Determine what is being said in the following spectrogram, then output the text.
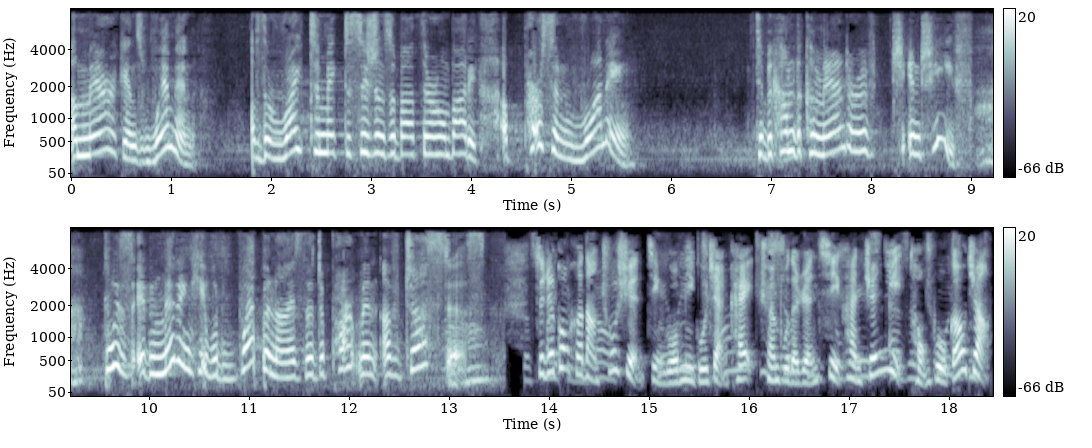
Americans, women, of the right to make decisions about their own body. A person running to become the commander of, in chief who is admitting he would weaponize the Department of Justice. 随着共和党初选紧锣密鼓展开，川普的人气和争议同步高涨，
